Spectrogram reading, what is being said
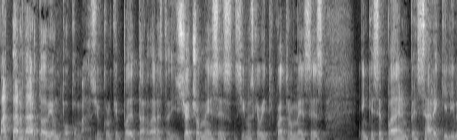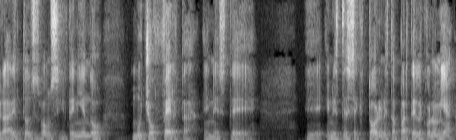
va a tardar todavía un poco más. Yo creo que puede tardar hasta 18 meses, si no es que 24 meses, en que se puedan empezar a equilibrar. Entonces vamos a seguir teniendo mucha oferta en este, eh, en este sector, en esta parte de la economía,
